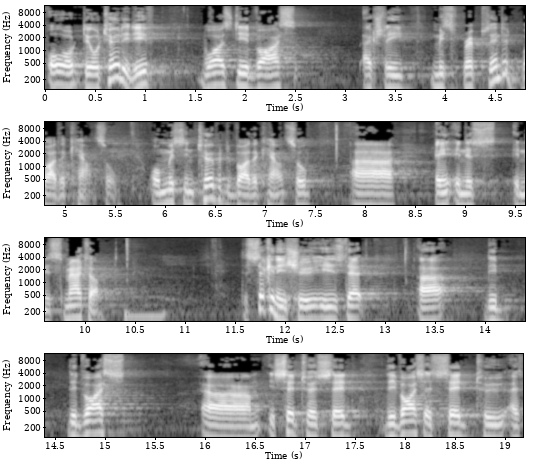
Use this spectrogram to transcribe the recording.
Or the alternative was the advice actually misrepresented by the council or misinterpreted by the council uh, in, in, this, in this matter. The second issue is that uh, the, the, advice um, is said to have said the advice has said to has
